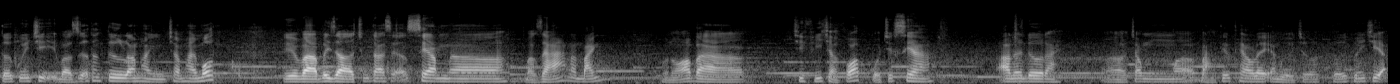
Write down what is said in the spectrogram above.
tới quý anh chị vào giữa tháng 4 năm 2021 và bây giờ chúng ta sẽ xem ờ, bảng giá lăn bánh của nó và chi phí trả góp của chiếc xe Outlander này. Ờ, trong ờ, bảng tiếp theo đây em gửi cho tới quý anh chị ạ.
